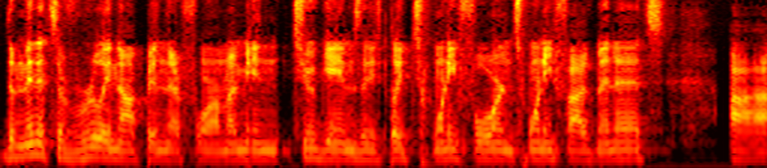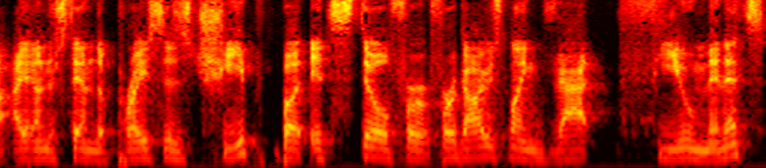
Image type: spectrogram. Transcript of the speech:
the minutes have really not been there for him. I mean, two games that he's played 24 and 25 minutes. Uh, I understand the price is cheap, but it's still for for a guy who's playing that few minutes,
